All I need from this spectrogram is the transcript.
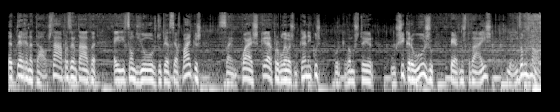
a terra natal. Está apresentada a edição de hoje do TSF Bikes, sem quaisquer problemas mecânicos, porque vamos ter o Chico Araújo, pés nos pedais, e aí vamos nós.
